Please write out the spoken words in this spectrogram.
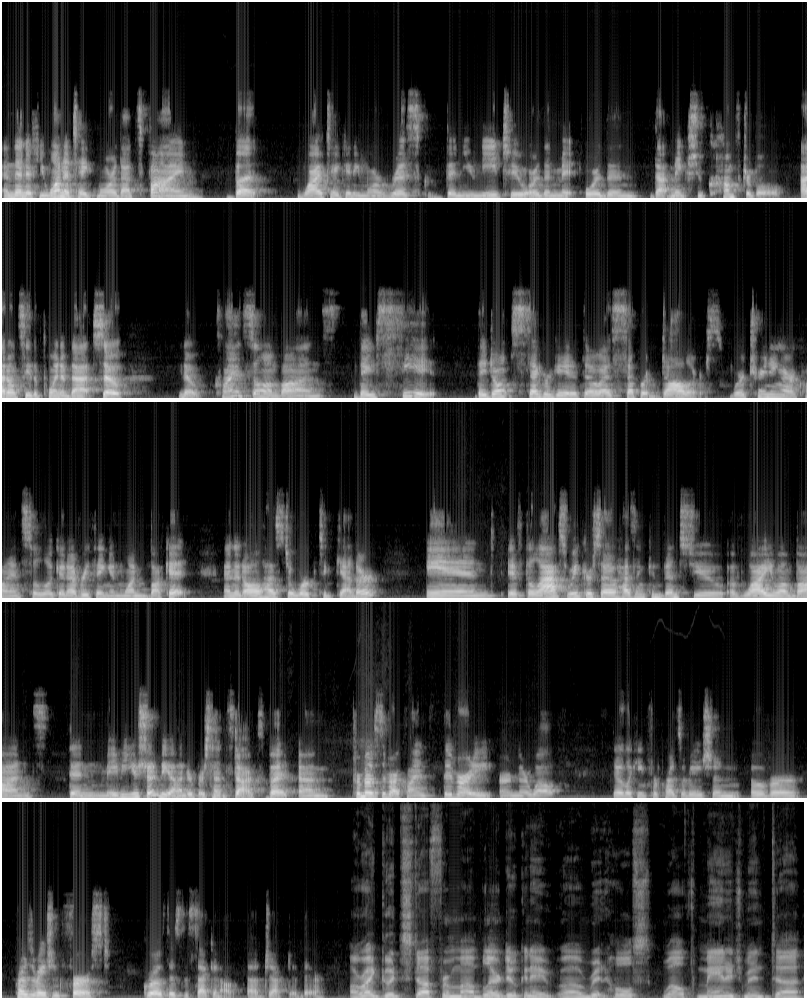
And then if you want to take more, that's fine. But why take any more risk than you need to or than or than that makes you comfortable? I don't see the point of that. So you know clients still own bonds. They see it they don't segregate it though as separate dollars. We're training our clients to look at everything in one bucket and it all has to work together. And if the last week or so hasn't convinced you of why you own bonds then maybe you should be 100% stocks but um, for most of our clients they've already earned their wealth they're looking for preservation over preservation first. Growth is the second objective there. All right, good stuff from uh, Blair duQuesnay, uh, Ritholtz Wealth Management. Uh,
